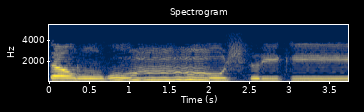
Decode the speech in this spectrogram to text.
أكثرهم مشركين.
